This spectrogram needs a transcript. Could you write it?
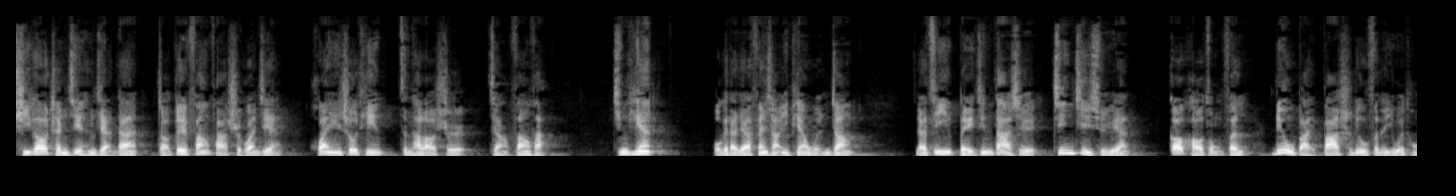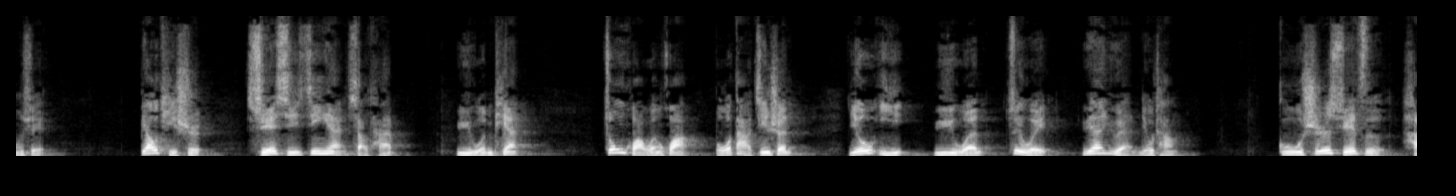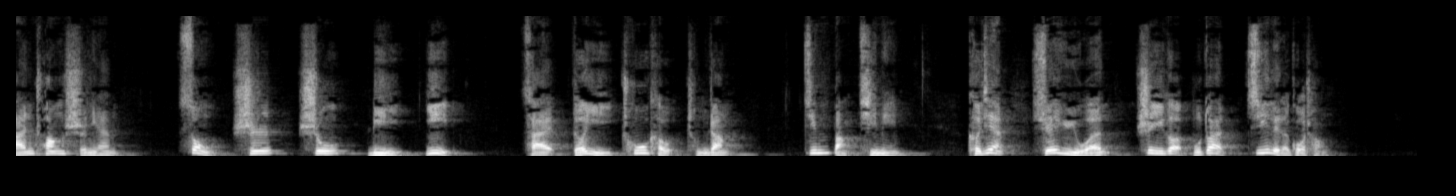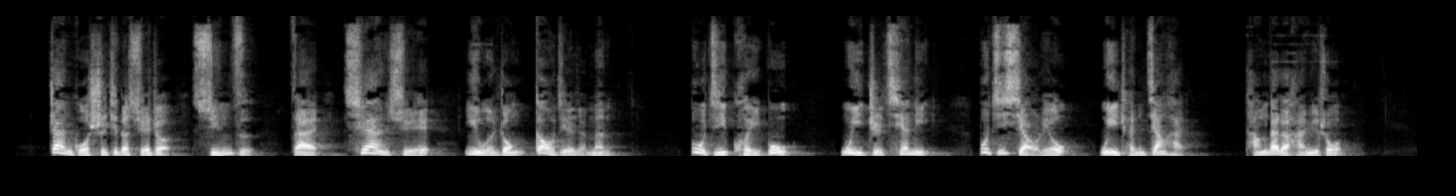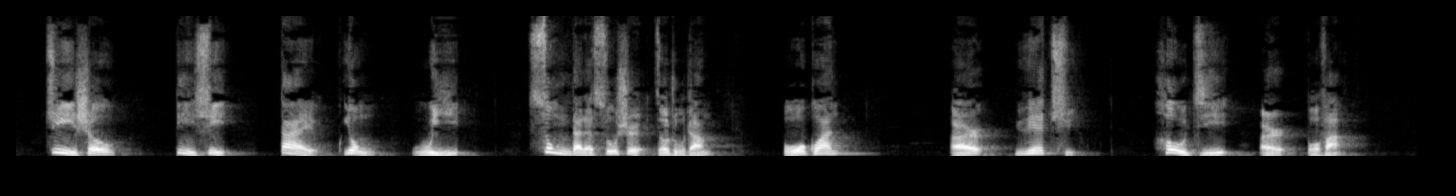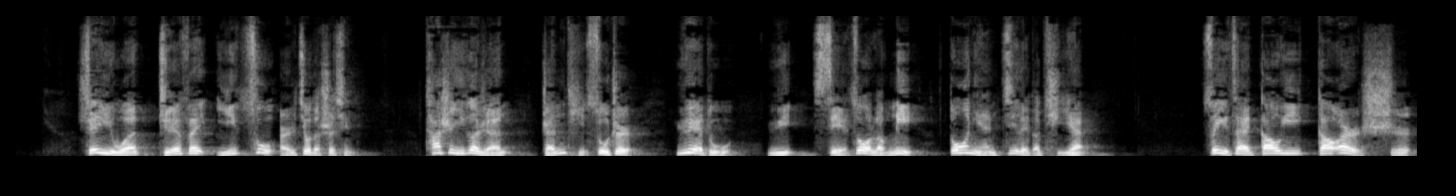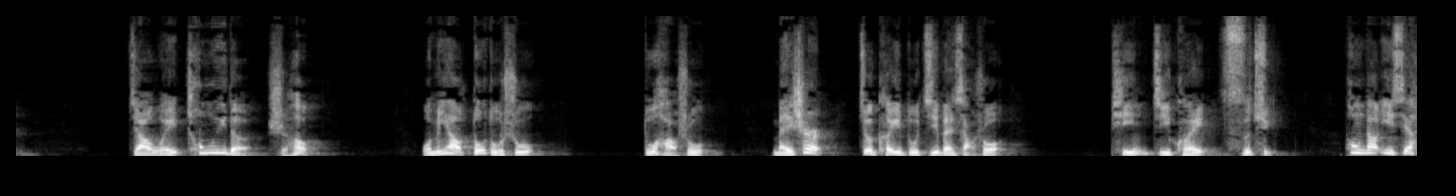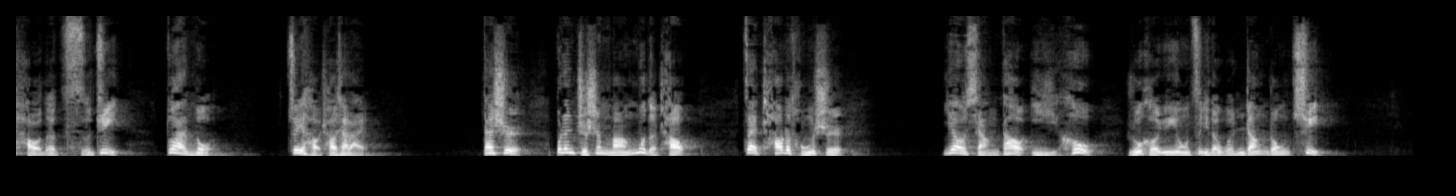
提高成绩很简单，找对方法是关键。欢迎收听曾涛老师讲方法。今天我给大家分享一篇文章，来自于北京大学经济学院高考总分六百八十六分的一位同学，标题是“学习经验小谈语文篇”。中华文化博大精深，尤以语文最为源远流长。古时学子寒窗十年。诵诗书礼义，才得以出口成章，金榜题名。可见学语文是一个不断积累的过程。战国时期的学者荀子在《劝学》一文中告诫人们：“不及跬步，无以至千里；不及小流，无以成江海。”唐代的韩愈说：“拒收并蓄，待。”用无疑。宋代的苏轼则主张博观而约取，厚积而薄发。学语文绝非一蹴而就的事情，它是一个人整体素质、阅读与写作能力多年积累的体验。所以在高一、高二时较为充裕的时候。我们要多读书，读好书，没事儿就可以读几本小说，品几回词曲，碰到一些好的词句段落，最好抄下来。但是不能只是盲目的抄，在抄的同时，要想到以后如何运用自己的文章中去，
